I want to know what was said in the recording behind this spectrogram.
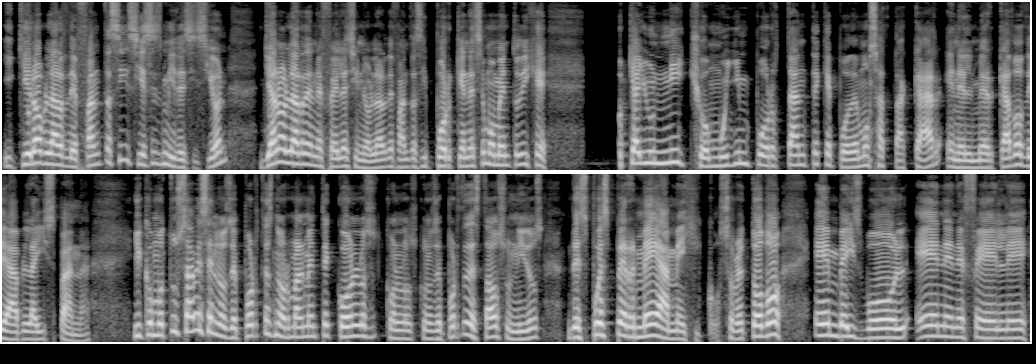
y quiero hablar de fantasy, si esa es mi decisión, ya no hablar de NFL, sino hablar de fantasy, porque en ese momento dije, que hay un nicho muy importante que podemos atacar en el mercado de habla hispana y como tú sabes, en los deportes normalmente con los, con los, con los deportes de Estados Unidos, después permea México, sobre todo en béisbol, en NFL,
